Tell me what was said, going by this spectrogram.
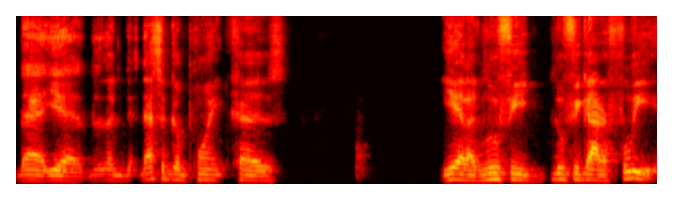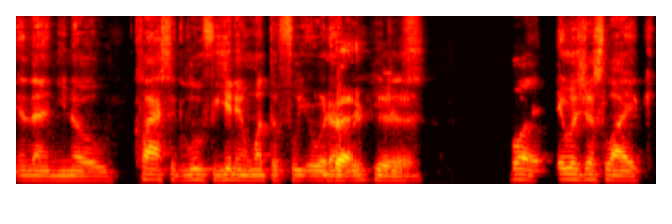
that yeah, like, that's a good point cuz yeah, like Luffy Luffy got a fleet and then you know, classic Luffy, he didn't want the fleet or whatever. Right, he yeah. just but it was just like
